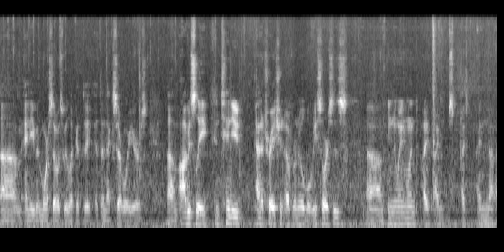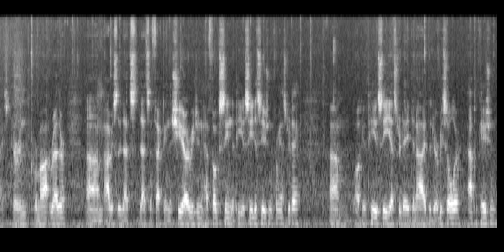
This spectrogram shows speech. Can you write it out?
um, and even more so as we look at the, at the next several years? Um, Obviously, continued penetration of renewable resources um, in New England, I, I'm, I, I- or in Vermont, rather. Um, Obviously, that's, that's affecting the SHEI region. Have folks seen the PUC decision from yesterday? Um, Okay, the PUC yesterday denied the Derby Solar application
